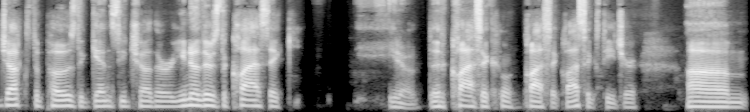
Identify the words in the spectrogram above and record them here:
juxtaposed against each other. You know, there's the classic, you know, the classic classic classics teacher. Um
